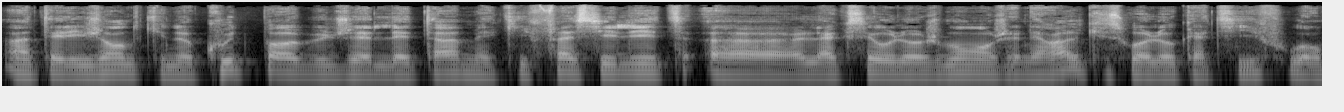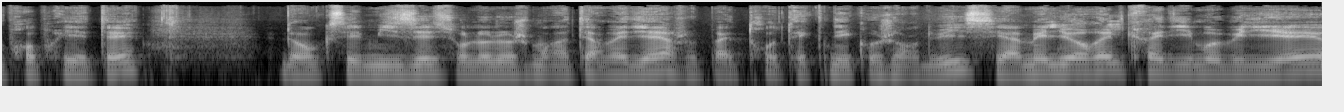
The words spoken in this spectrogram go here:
intelligente qui ne coûte pas au budget de l'État, mais qui facilite euh, l'accès au logement en général, qu'il soit locatif ou en propriété. Donc c'est miser sur le logement intermédiaire, je veux pas être trop technique aujourd'hui, c'est améliorer le crédit immobilier,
